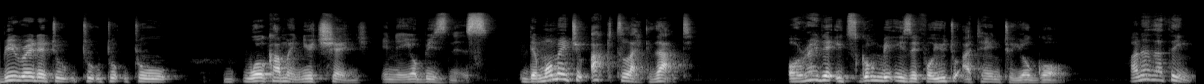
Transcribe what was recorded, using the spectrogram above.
Be ready to, to, to, to welcome a new change in your business. The moment you act like that, already it's going to be easy for you to attain to your goal. Another thing,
